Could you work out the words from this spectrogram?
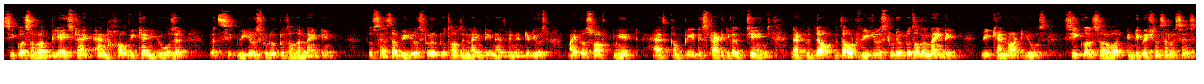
SQL Server BI stack and how we can use it with Visual Studio 2019. So since the Visual Studio 2019 has been introduced, Microsoft made has complete strategical change that without without Visual Studio 2019 we cannot use SQL Server integration services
